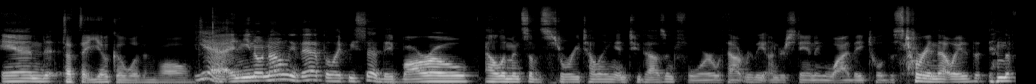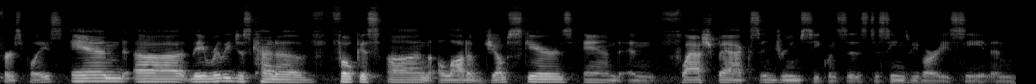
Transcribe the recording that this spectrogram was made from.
and Except that Yoko was involved. yeah, and you know, not only that, but like we said, they borrow elements of the storytelling in 2004 without really understanding why they told the story in that way in the first place. And uh, they really just kind of focus on a lot of jump scares and and flashbacks and dream sequences to scenes we've already seen. And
